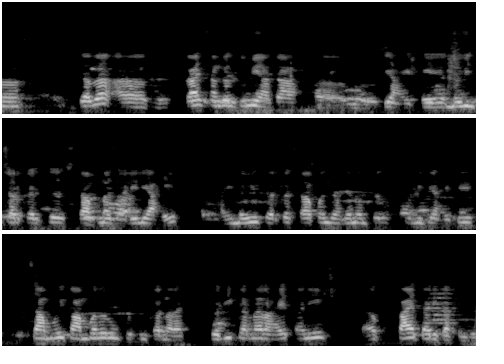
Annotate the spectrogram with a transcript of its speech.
दादा काय सांगाल तुम्ही आता जे आहे ते नवीन सरकारची स्थापना झालेली आहे आणि नवीन सरकार स्थापन झाल्यानंतर तुम्ही जे आहे ते सामूहिक आंदोलन उपोषण करणार आहेत कधी करणार आहेत आणि काय तारीख असेल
